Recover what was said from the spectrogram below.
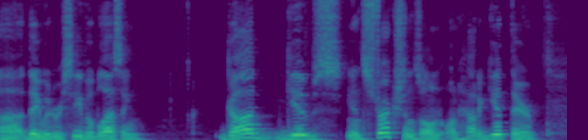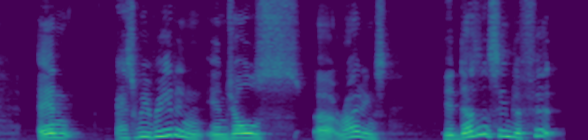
uh, they would receive a blessing. God gives instructions on, on how to get there. And as we read in, in Joel's uh, writings, it doesn't seem to fit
